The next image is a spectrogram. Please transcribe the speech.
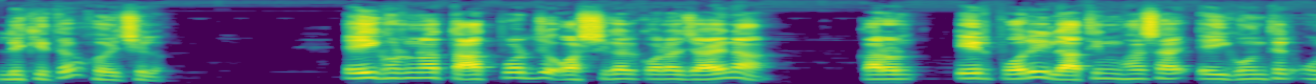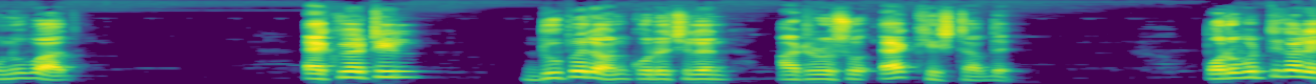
লিখিত হয়েছিল। এই ঘটনার তাৎপর্য অস্বীকার করা যায় না, কারণ এরপরই লাতিন ভাষায় এই গ্রন্থের অনুবাদ অ্যাকুয়াটিল ডুপেরন করেছিলেন আঠেরোশো এক খ্রিস্টাব্দে। পরবর্তীকালে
